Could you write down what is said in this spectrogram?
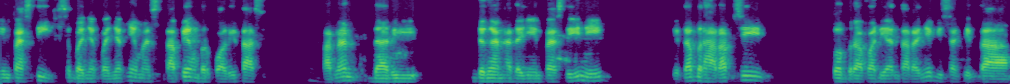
investi sebanyak-banyaknya mas, tapi yang berkualitas. Karena dari dengan adanya investi ini kita berharap sih beberapa di antaranya bisa kita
